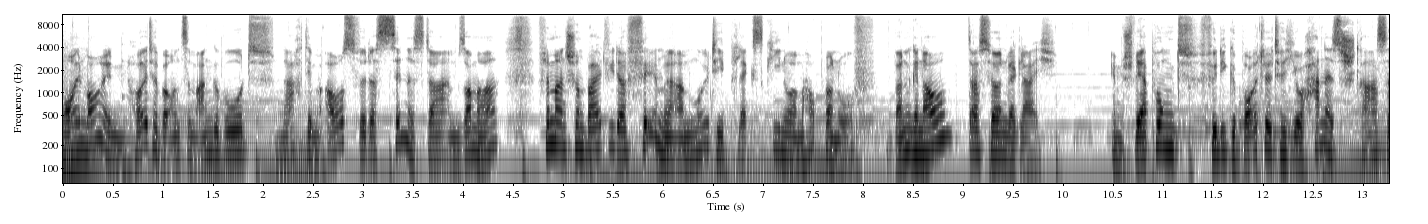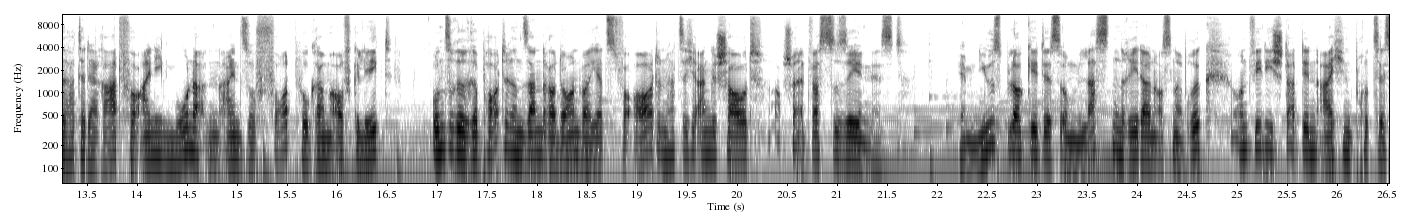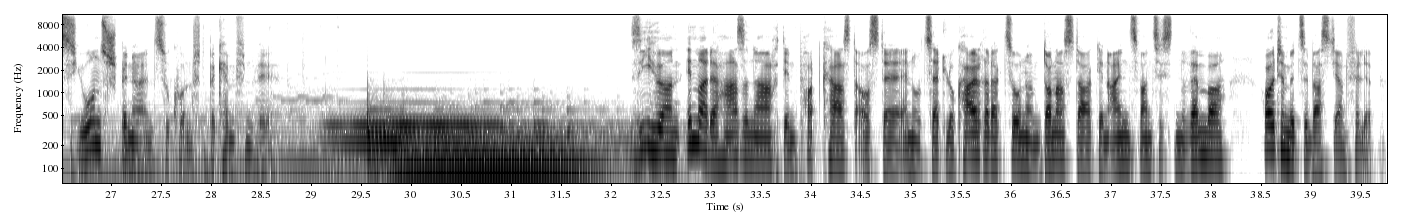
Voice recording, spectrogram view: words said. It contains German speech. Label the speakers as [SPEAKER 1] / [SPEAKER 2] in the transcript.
[SPEAKER 1] Moin Moin, heute bei uns im Angebot. Nach dem Aus für das Sinister im Sommer flimmern schon bald wieder Filme am Multiplex-Kino am Hauptbahnhof. Wann genau? Das hören wir gleich. Im Schwerpunkt für die gebeutelte Johannesstraße hatte der Rat vor einigen Monaten ein Sofortprogramm aufgelegt. Unsere Reporterin Sandra Dorn war jetzt vor Ort und hat sich angeschaut, ob schon etwas zu sehen ist. Im Newsblog geht es um Lastenräder in Osnabrück und wie die Stadt den Eichenprozessionsspinner in Zukunft bekämpfen will. Sie hören immer der Hase nach, den Podcast aus der NOZ Lokalredaktion am Donnerstag, den 21. November, heute mit Sebastian Philipp.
